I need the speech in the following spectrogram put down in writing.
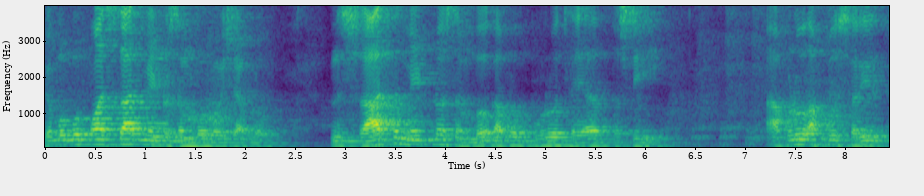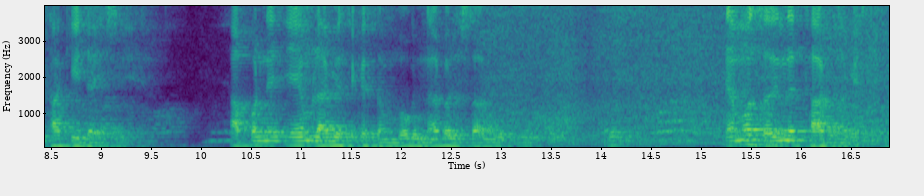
કે બહુ બહુ પાંચ સાત મિનિટનો સંભોગ હોય છે આપણો. અને સાત મિનિટનો સંભોગ આપણો પૂરો થયા પછી આપણું આખું શરીર થાકી જાય છે. આપણને એમ લાગે છે કે સંભોગ ન કર્યો સારું હતું. એમાં શરીરને થાક લાગે છે.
